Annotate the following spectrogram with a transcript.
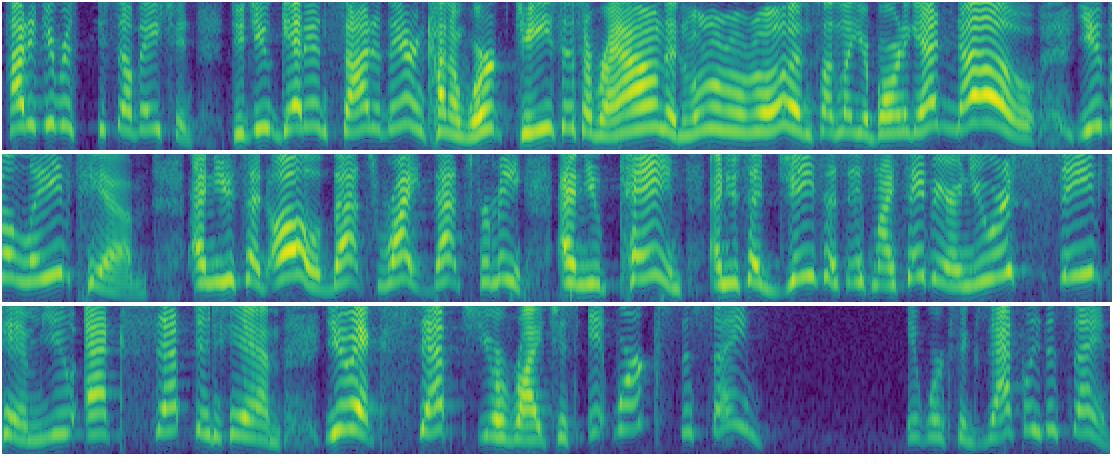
How did you receive salvation? Did you get inside of there and kind of work Jesus around and blah, blah, blah, and suddenly you're born again? No, you believed him and you said, "Oh, that's right, that's for me." And you came and you said, "Jesus is my savior," and you received him. You accepted him. You accept your righteous. It works the same. It works exactly the same.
